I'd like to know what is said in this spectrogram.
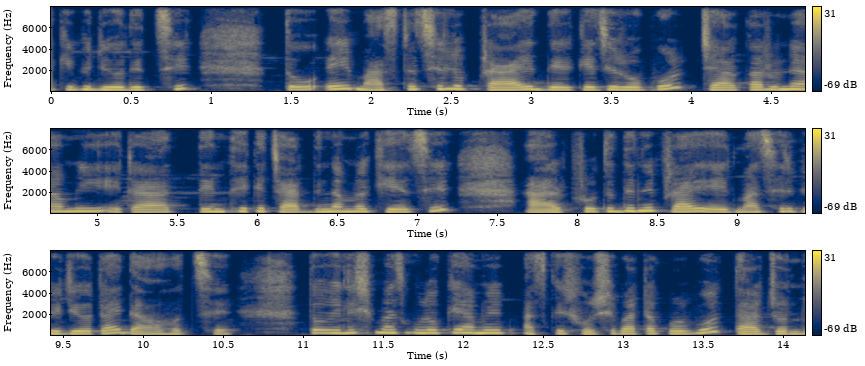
একই ভিডিও দিচ্ছি? তো এই মাছটা ছিল প্রায় দেড় কেজির ওপর, যার কারণে আমি এটা তিন থেকে চার দিন আমরা খেয়েছি আর প্রতিদিনই প্রায় এই মাছের ভিডিওটাই দেওয়া হচ্ছে। তো ইলিশ মাছগুলোকে আমি আজকে সর্ষে বাটা করব, তার জন্য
